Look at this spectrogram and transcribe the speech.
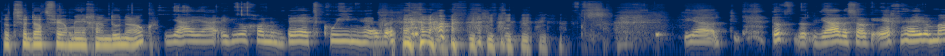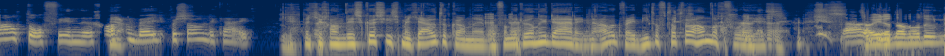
dat ze dat veel meer gaan doen ook? Ja, ja, ik wil gewoon een bad queen hebben. ja, dat, dat, ja, dat zou ik echt helemaal tof vinden. Gewoon ja. een beetje persoonlijkheid. Dat je gewoon discussies met je auto kan hebben. Van ik wil nu daarin. Nou, ik weet niet of dat wel handig voor je is. Nou, Zou je dat nou wel doen?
